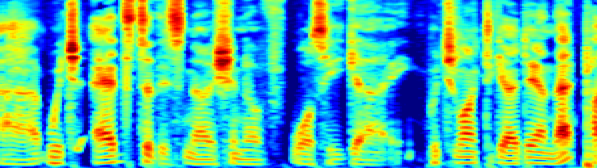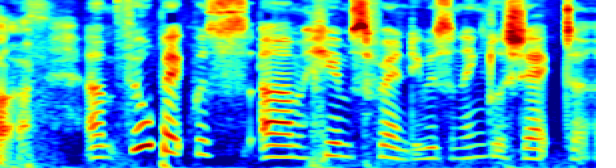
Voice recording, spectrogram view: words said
Uh, which adds to this notion of was he gay? Would you like to go down that path? Um, Phil Beck was um, Hume's friend. He was an English actor,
